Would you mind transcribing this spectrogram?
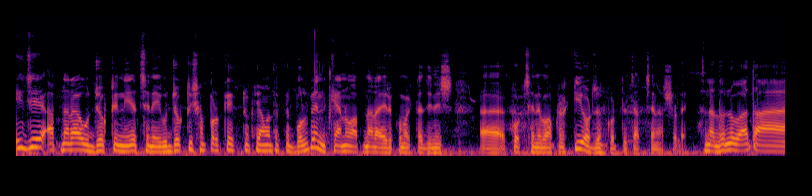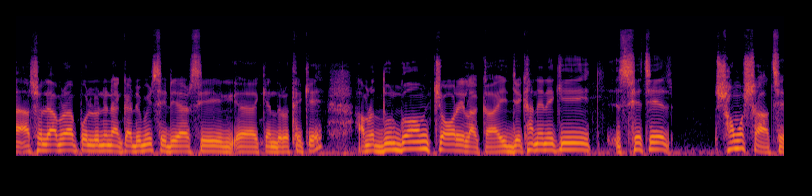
এই যে আপনারা উদ্যোগটি নিয়েছেন এই উদ্যোগটি সম্পর্কে একটু কি আমাদেরকে বলবেন? কেন আপনারা এরকম একটা জিনিস করছেন এবং আপনারা কি অর্জন করতে চাচ্ছেন আসলে? না ধন্যবাদ। আসলে আমরা পল্লনীন একাডেমির সিডিআরসি কেন্দ্র থেকে আমরা দুর্গম চর এলাকায় যেখানে নাকি সেচের সমস্যা আছে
